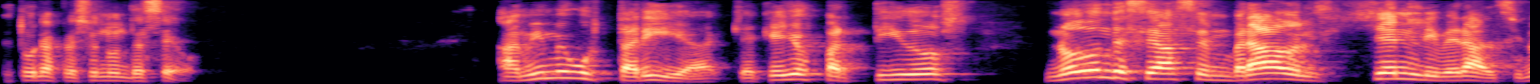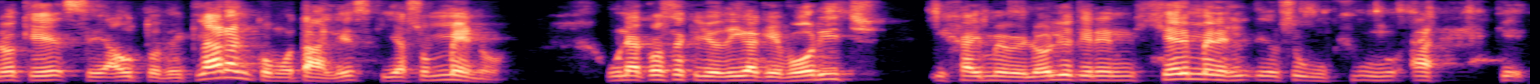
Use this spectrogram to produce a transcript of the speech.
esto es una expresión de un deseo, a mí me gustaría que aquellos partidos, no donde se ha sembrado el gen liberal, sino que se autodeclaran como tales, que ya son menos. Una cosa es que yo diga que Boric y Jaime Belolio tienen gérmenes ah, que,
